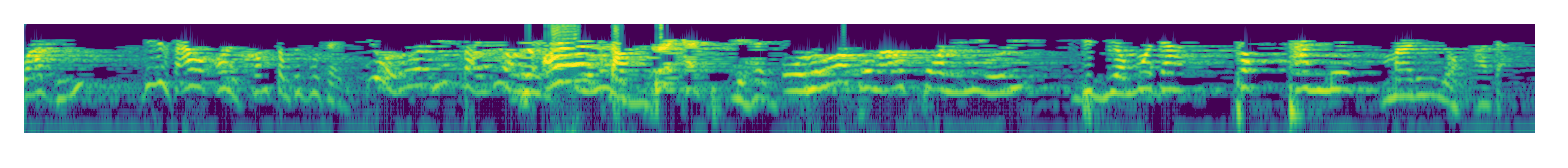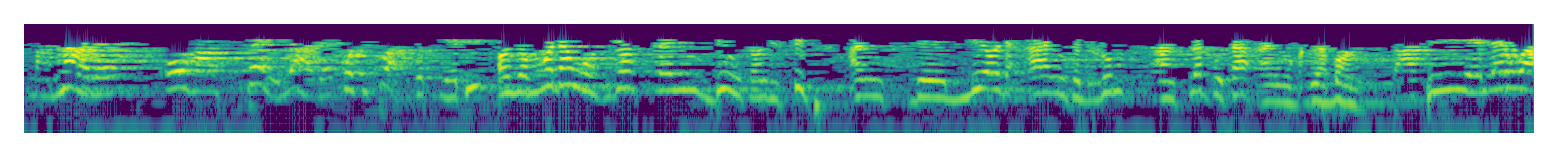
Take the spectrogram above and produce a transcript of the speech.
Wádìí. This is how all comes from people's head. Tí òróró ti ń gbà ní ọ̀rọ̀ ìgbà yẹn. The oil that breaketh the head. Òróró tó máa ń fọ́ ni ní orí. Did your mother properly marry your father? màmá rẹ ó ha fẹ́ ìyá rẹ kó ti tó àtijọ́ ti ẹbí. or your mother was just selling beans on the street and they lured her into the room and slept with her and they are born. tàbí ẹlẹ́wà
